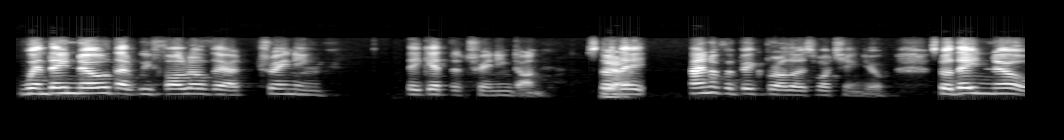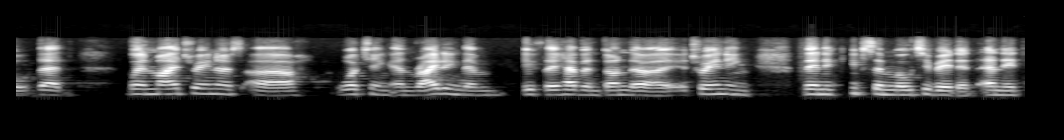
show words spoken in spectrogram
when they know that we follow their training, they get the training done. So yeah. they kind of a big brother is watching you. So they know that when my trainers are watching and writing them, if they haven't done the training, then it keeps them motivated and it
